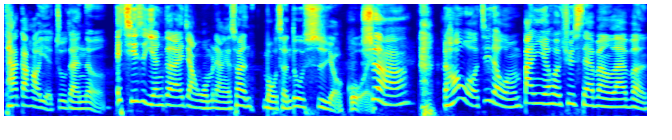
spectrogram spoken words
他刚好也住在那。哎，其实严格来讲，我们俩也算某程度室友过。是啊。然后我记得我们半夜会去 Seven Eleven，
